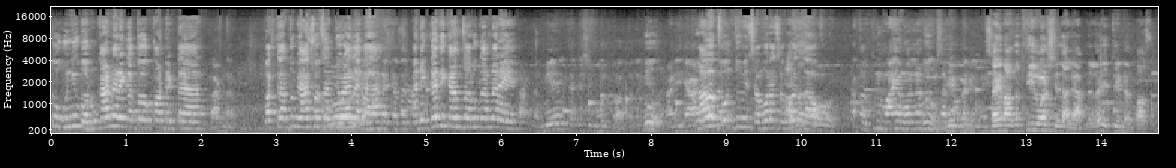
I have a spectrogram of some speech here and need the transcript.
तो उणीव भरून काढणार आहे का तो कॉन्ट्रॅक्टर काढणार. पक्का तुम्ही आश्वासन देऊ राहिलं का आणि कधी काम चालू करणार आहे मी त्याच्याशी बोलतो आता लगेच. हो आणि लावा फोन तुम्ही समोरासमोरच आता- लावा हो. आता तुम्ही माझ्या बोलणार तुम्ही एक सगळं मिनिट. केलं. साहेब आता तीन वर्ष झाले आपल्याला हे टेंडर पास होऊन.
